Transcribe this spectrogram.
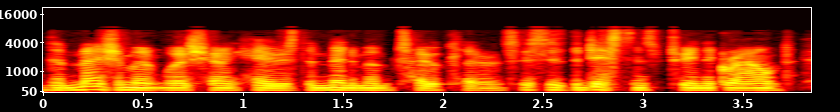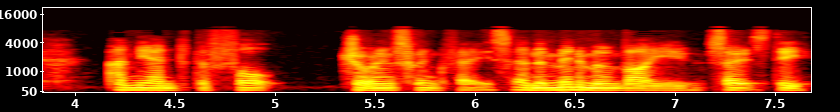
the measurement we're showing here is the minimum toe clearance. This is the distance between the ground and the end of the foot during swing phase and the minimum value. So it's the,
